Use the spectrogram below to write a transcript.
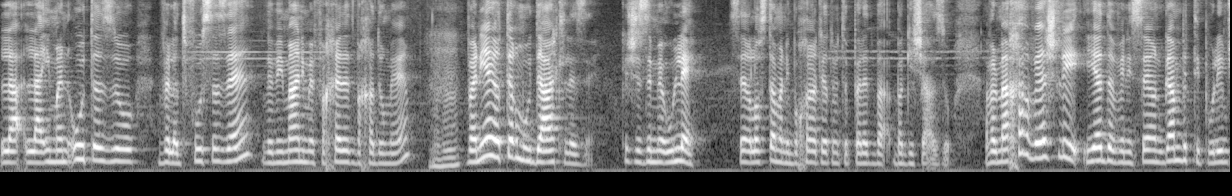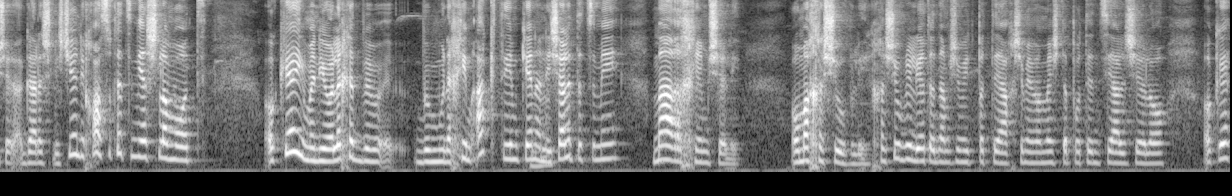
להימנעות הזו ולדפוס הזה, וממה אני מפחדת וכדומה. Mm-hmm. ואני אהיה יותר מודעת לזה, כשזה מעולה. בסדר, לא סתם אני בוחרת להיות מטפלת בגישה הזו. אבל מאחר ויש לי ידע וניסיון גם בטיפולים של הגל השלישי, אני יכולה לעשות לעצמי השלמות. אוקיי? אם אני הולכת במונחים אקטיים, כן, mm-hmm. אני אשאל את עצמי, מה הערכים שלי? או מה חשוב לי? חשוב לי להיות אדם שמתפתח, שמממש את הפוטנציאל שלו, אוקיי?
